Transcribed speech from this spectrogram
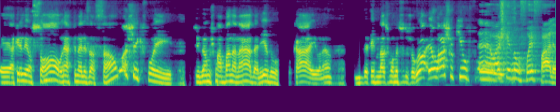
É, aquele lençol, né, a finalização, eu achei que foi, digamos, uma bananada ali do Caio, né? Em determinados momentos do jogo. Eu, eu acho que o, é, eu acho que não foi falha.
